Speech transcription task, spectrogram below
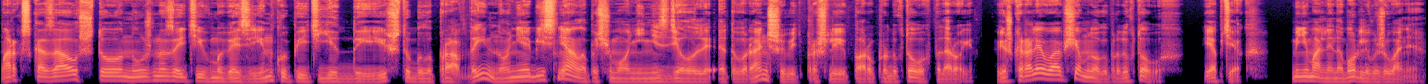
Марк сказал, что нужно зайти в магазин, купить еды, что было правдой, но не объясняла, почему они не сделали этого раньше, ведь прошли пару продуктовых по дороге. В Ешкарале вообще много продуктовых и аптек. Минимальный набор для выживания.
